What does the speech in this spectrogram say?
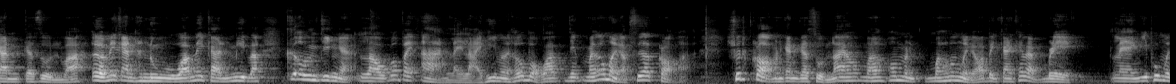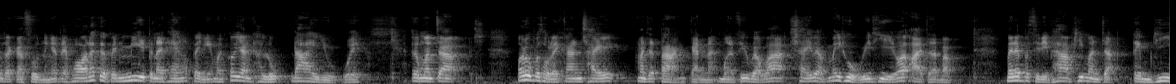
กันกระสุนวะเออไม่กันธนูวะไม่กันมีดวะคือเอาจริงๆอะเราก็ไปอ่านหลาย ๆ ที่มันเขาบอกว่ามันก็เหมือนกับเสื้อเกราะอะชุดเกราะมันกันกระสุนได้เพราะมันเพราะมันเหมือนกับว่าเป็นการแค่แบบเบรก แรงที่พุ่งมาจากกระสุนอย่างเงี้ยแต่พอถ้าเกิดเป็นมีดเป็นอะไรแทงเข้าไปอย่างเงี้ยมันก็ยังทะลุได้อยู่เว้ยเออมันจะวัตถุประสงค์ในการใช้มันจะต่างกันนะเหมือนฟีลแบบว่าใช้แบบไม่ถูกวิธีก็อาจจะแบบไม่ได้ประสิทธิภาพที่มันจะเต็มที่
